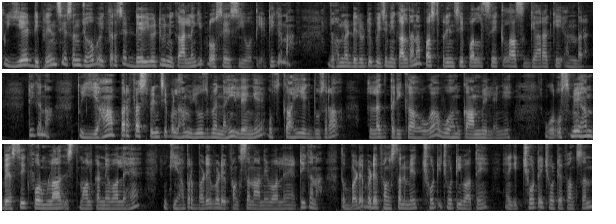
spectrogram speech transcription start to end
तो ये डिफ्रेंसिएशन जो है वो एक तरह से डेरिवेटिव निकालने की प्रोसेस ही होती है, ठीक है ना? जो हमने डेरिवेटिव पीछे निकालता ना फ़र्स्ट प्रिंसिपल से क्लास ग्यारह के अंदर, ठीक है ना? तो यहाँ पर फ़र्स्ट प्रिंसिपल हम यूज़ में नहीं लेंगे, उसका ही एक दूसरा अलग तरीका होगा, वो हम काम में लेंगे। और उसमें हम बेसिक फॉर्मूलाज इस्तेमाल करने वाले हैं, क्योंकि यहाँ पर बड़े बड़े फ़ंक्शन आने वाले हैं, ठीक है ना? तो बड़े बड़े फ़ंक्शन में छोटी छोटी बातें, यानी कि छोटे छोटे फ़ंक्शन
